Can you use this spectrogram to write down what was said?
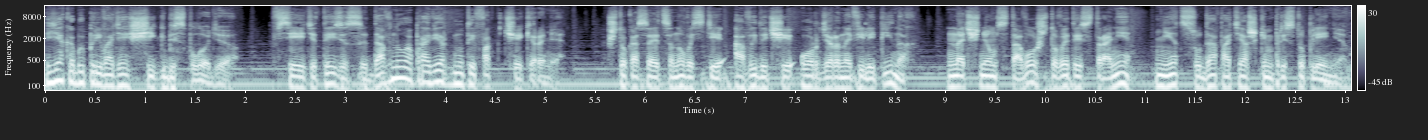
якобы приводящей к бесплодию – все эти тезисы давно опровергнуты фактчекерами. Что касается новости о выдаче ордера на Филиппинах, начнем с того, что в этой стране нет суда по тяжким преступлениям.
